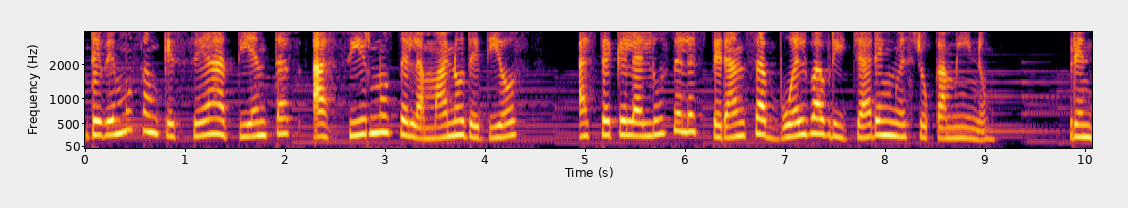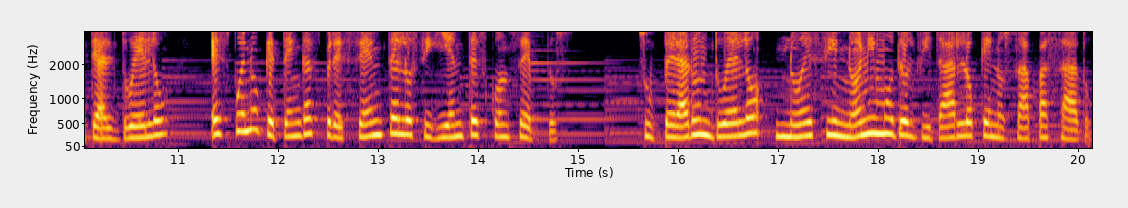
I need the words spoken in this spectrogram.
debemos, aunque sea a tientas, asirnos de la mano de Dios hasta que la luz de la esperanza vuelva a brillar en nuestro camino. Frente al duelo, es bueno que tengas presente los siguientes conceptos. Superar un duelo no es sinónimo de olvidar lo que nos ha pasado.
